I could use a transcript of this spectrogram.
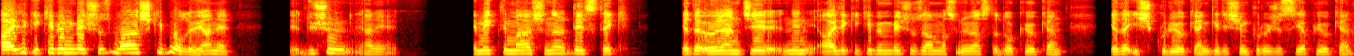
aylık 2500 maaş gibi oluyor. Yani e, düşün yani emekli maaşına destek ya da öğrencinin aylık 2500 alması üniversitede okuyorken ya da iş kuruyorken, girişim projesi yapıyorken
